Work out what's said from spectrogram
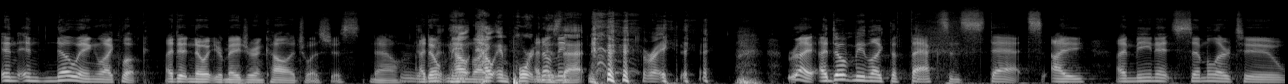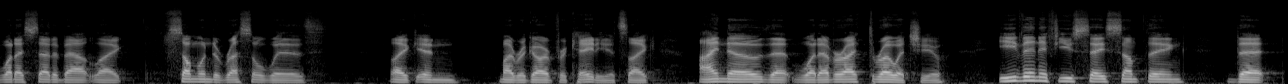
in in knowing like look, I didn't know what your major in college was just now. I mm-hmm. don't mean how like how important is mean- that? right. Right. I don't mean like the facts and stats. I I mean it similar to what I said about like someone to wrestle with like in my regard for Katie. It's like I know that whatever I throw at you, even if you say something that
